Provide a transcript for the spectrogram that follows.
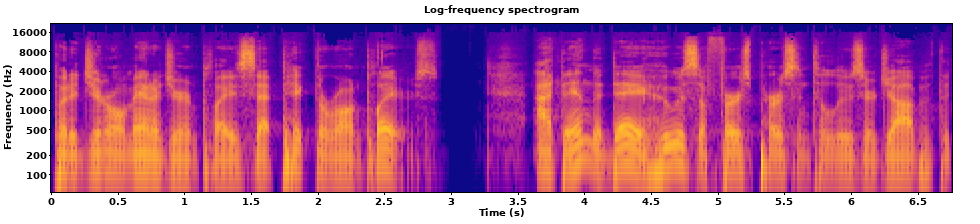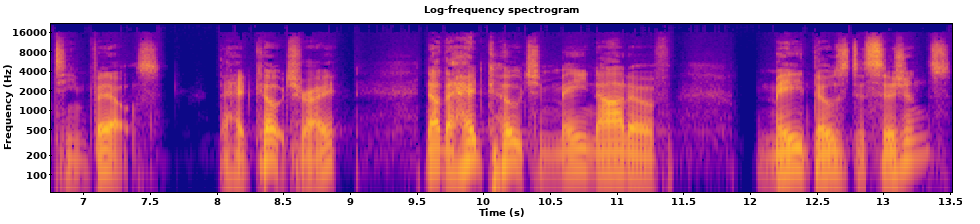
put a general manager in place that picked the wrong players. At the end of the day, who is the first person to lose their job if the team fails? The head coach, right? Now, the head coach may not have made those decisions,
